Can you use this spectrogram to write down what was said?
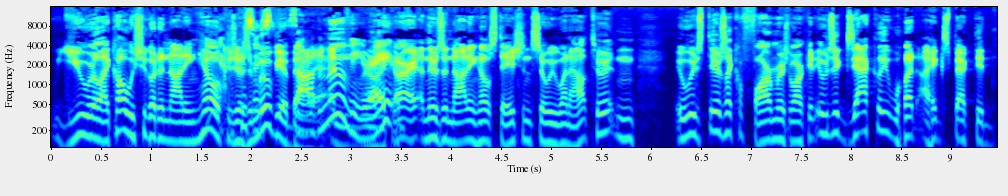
You were like, "Oh, we should go to Notting Hill because there's a movie about it." the And movie, we're like, right? All right, and there's a Notting Hill station, so we went out to it, and it was there's like a farmers market. It was exactly what I expected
